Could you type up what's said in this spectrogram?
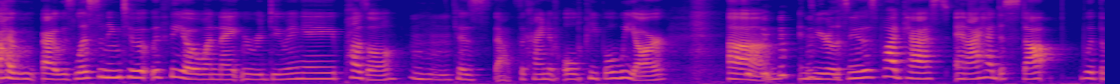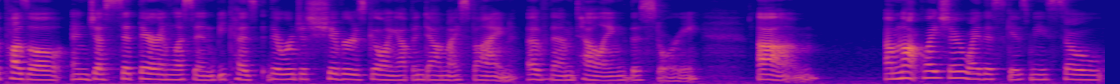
I, I was listening to it with Theo one night. We were doing a puzzle because that's the kind of old people we are. Um, and we were listening to this podcast, and I had to stop with the puzzle and just sit there and listen because there were just shivers going up and down my spine of them telling this story. Um, I'm not quite sure why this gives me so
